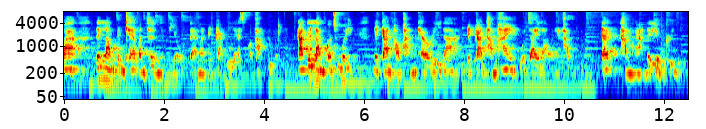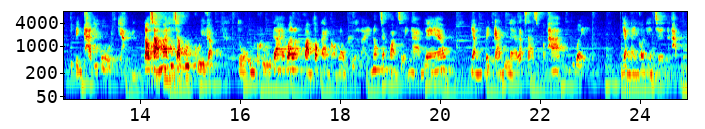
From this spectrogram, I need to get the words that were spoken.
ว่าเต้นรำเป็นแค่บันเทิงอย่างเดียว แต่มันเป็นการดูแลสุขภาพด้วย การเต้นรำก็ช่วยในการเผาผลาญแคลอรี่ได้ เป็นการทำให้หัวใจเราเนี่ยครับ ได้ทำงานได้เร็วขึ้นหรือเป็นคาร์ดิโออีกอย่างหนึ่งเราสามารถที่จะพูดคุยกับ ตัวคุณครูได้ว่าความต้องการของเราคืออะไร นอกจากความสวยงามแล้ว ยังเป็นการดูแลรักษาสุขภาพด้วยยังไงก็เรียนเชิญนะครับ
